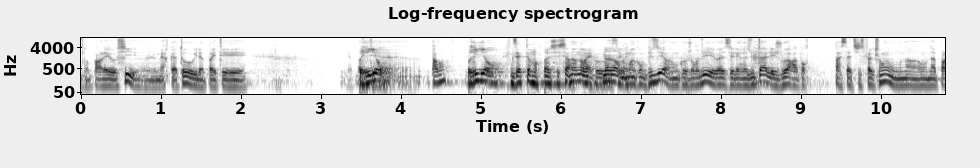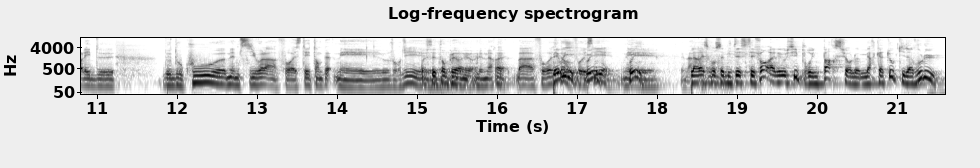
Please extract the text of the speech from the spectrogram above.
d'en parler aussi. Le mercato, il n'a pas été. il a pas Brillant. été, euh, pardon? Brillant. Exactement. Ouais, c'est ça. Non, non, Ouais. faut- Non, non, c'est mais- le moins qu'on puisse dire. Donc aujourd'hui, ouais, c'est les résultats. Les joueurs apportent pas satisfaction. On a, on a parlé de, de Doku, euh, même si voilà, faut rester tempéré. Mais aujourd'hui, euh, tempéré, le, ouais. le merc- Ouais. bah faut Mais rester, oui, faut oui, essayer. Mais oui. La responsabilité de Stéphane, elle est aussi pour une part sur le mercato qu'il a voulu.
